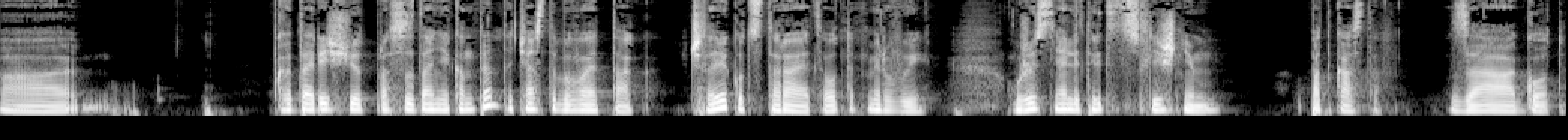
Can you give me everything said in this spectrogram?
Э, когда речь идет про создание контента, часто бывает так. Человек вот старается, вот, например, вы уже сняли 30 с лишним подкастов за год.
